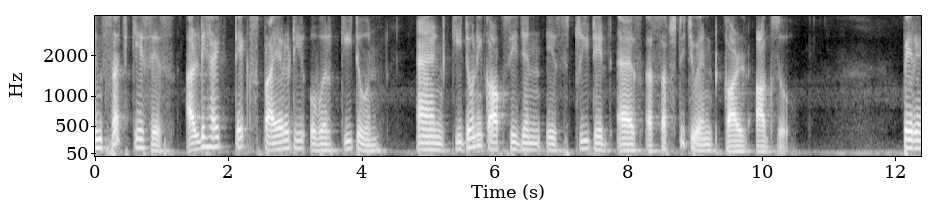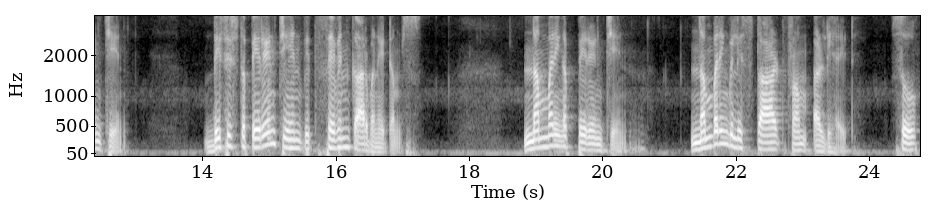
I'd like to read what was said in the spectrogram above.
In such cases, aldehyde takes priority over ketone and ketonic oxygen is treated as a substituent called oxo. Parent chain this is the parent chain with 7 carbon atoms. Numbering a parent chain. Numbering will start from aldehyde. So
